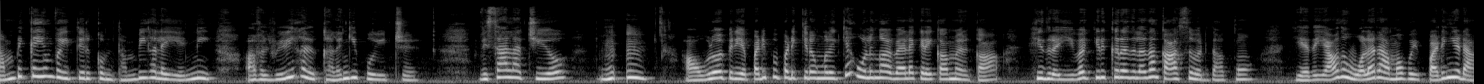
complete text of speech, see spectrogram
நம்பிக்கையும் வைத்திருக்கும் தம்பிகளை எண்ணி அவள் விழிகள் கலங்கி போயிற்று. விசாலாட்சியோ ம் அவ்வளோ பெரிய படிப்பு படிக்கிறவங்களுக்கே ஒழுங்காக வேலை கிடைக்காம இருக்கா? இதில் இவக்கு இருக்கிறதுல தான் காசு வருதாக்கும் எதையாவது உளராமல் போய் படிங்கடா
